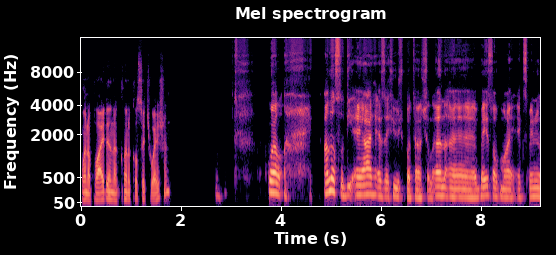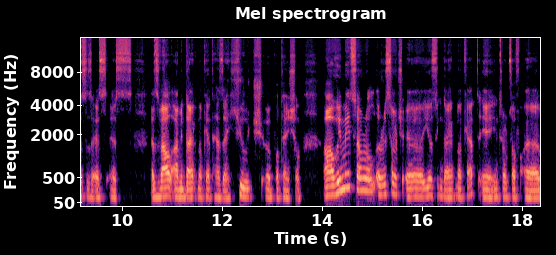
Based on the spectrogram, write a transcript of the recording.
when applied in a clinical situation? Well, honestly, the AI has a huge potential, and uh, based on my experiences as as as well, I mean, DiagnoCat has a huge uh, potential. Uh, we made several research uh, using DiagnoCat in terms of uh,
